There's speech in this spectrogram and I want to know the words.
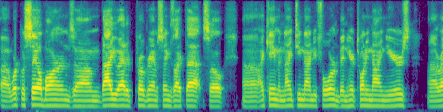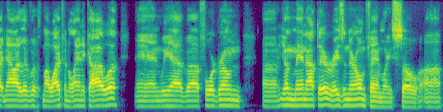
uh, work with sale barns, um, value added programs, things like that. So uh, I came in 1994 and been here 29 years. Uh, right now, I live with my wife in Atlantic, Iowa, and we have uh, four grown uh, young men out there raising their own families. So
